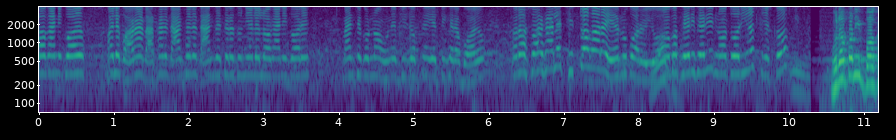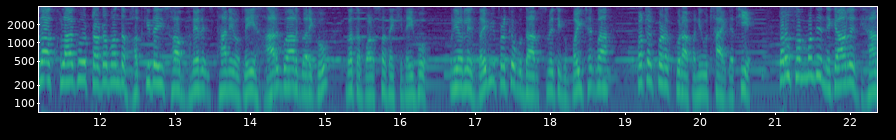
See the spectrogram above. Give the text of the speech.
लगानी गयो। अहिले घरमा भात धान छैन धान बेचेर दुनियाँले लगानी गरे। मान्छेको नहुने बिजोग चाहिँ यतिखेर भयो। तर सरकारले छिट्टो गरेर हेर्नु पर्यो यो। अब फेरि फेरि नदोरियोस् यस्तो। हुन पनि बगरा खोलाको तटबन्ध भत्किँदैछ भनेर स्थानीयहरूले हार गुहार गरेको गत वर्षदेखि नै हो। उनीहरूले दैवी प्रकोप उद्धार समितिको बैठकमा पटक पटक कुरा पनि उठाएका थिए। तर सम्बन्धित निकायले ध्यान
